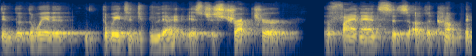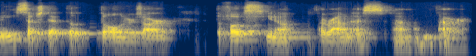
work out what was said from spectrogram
the, the, way to the way to do that is to structure the finances of the company such that the, the owners are the folks you know around us, um, our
